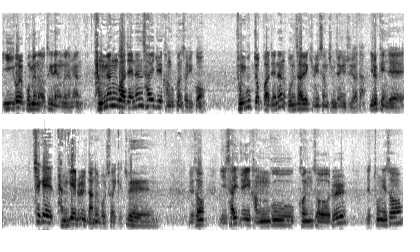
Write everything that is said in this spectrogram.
이걸 보면 어떻게 되는 거냐면 당면 과제는 사회주의 강국 건설이고 종국적 과제는 온 사회 김일성 김정일 주의하다. 이렇게 이제 체계 단계를 나눠 볼 수가 있겠죠. 네. 그래서 이 사회주의 강국 건설을 통해서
